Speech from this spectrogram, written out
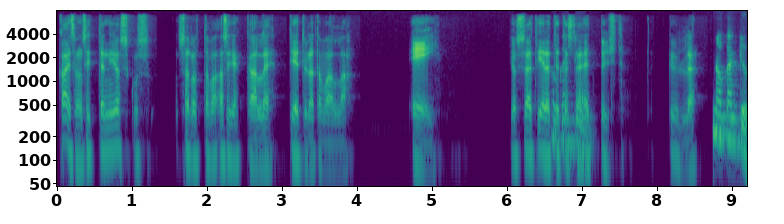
kai se on sitten joskus sanottava asiakkaalle tietyllä tavalla ei. Jos sä tiedät, no että sä et pysty. Kyllä. No can do.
